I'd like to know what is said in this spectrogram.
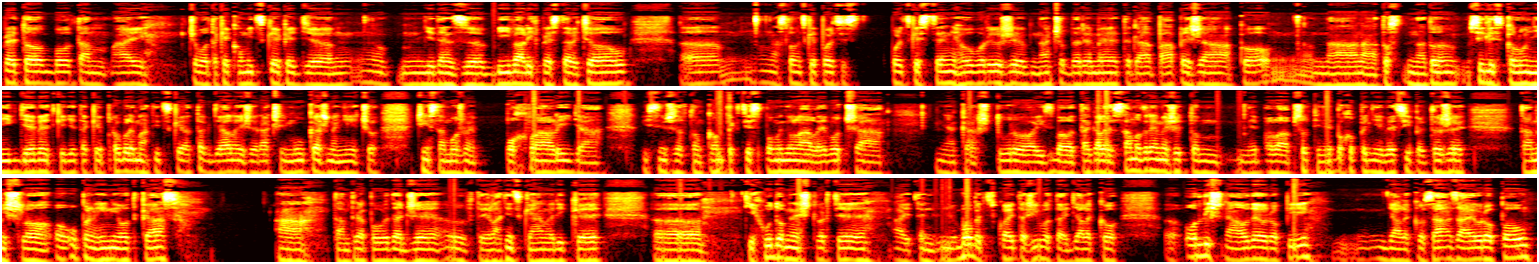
preto bol tam aj čo bolo také komické, keď jeden z bývalých predstaviteľov na slovenskej politickej scéne hovoril, že na čo bereme teda pápeža ako na, na, to, na to sídlisko Luník 9, keď je také problematické a tak ďalej, že radšej mu ukážeme niečo, čím sa môžeme pochváliť a myslím, že sa v tom kontexte spomenula Levoča nejaká štúrová izba, ale tak, ale samozrejme, že to nebolo absolútne nepochopenie veci, pretože tam išlo o úplne iný odkaz a tam treba povedať, že v tej Latinskej Amerike uh, tie chudobné štvrte, aj ten vôbec kvalita života je ďaleko uh, odlišná od Európy, ďaleko za, za Európou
